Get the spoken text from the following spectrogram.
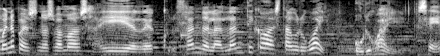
Bueno, pues nos vamos a ir cruzando el Atlántico hasta Uruguay. Uruguay. Sí,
